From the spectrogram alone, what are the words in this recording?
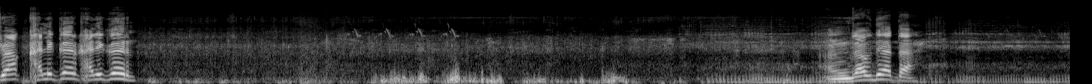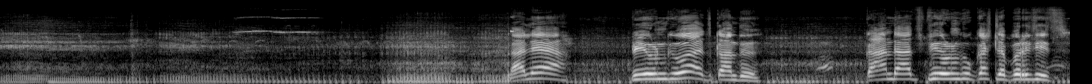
चॉक खाली कर खाली कर. आणि जाऊ दे आता. झाल्या. पिळून घेऊ आज कांद. कांदा आज पिळून घेऊ कसल्या परिस्थितीच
